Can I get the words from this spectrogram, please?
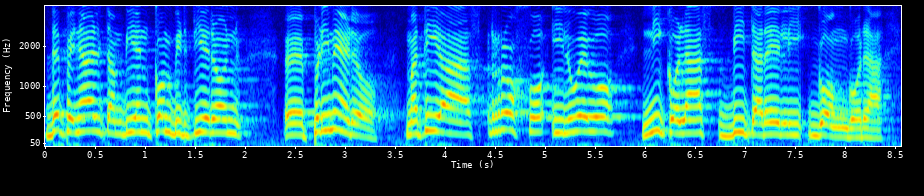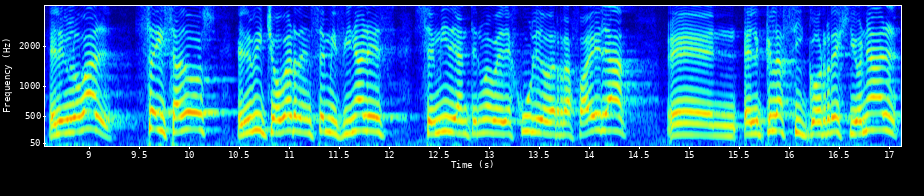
de penal también convirtieron eh, primero Matías Rojo y luego Nicolás Vitarelli Góngora. El global 6 a 2, el bicho verde en semifinales se mide ante 9 de julio de Rafaela en el clásico regional,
